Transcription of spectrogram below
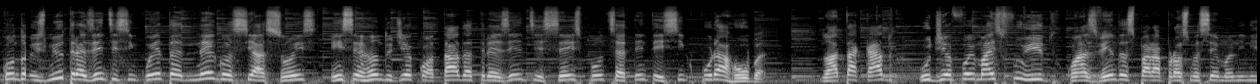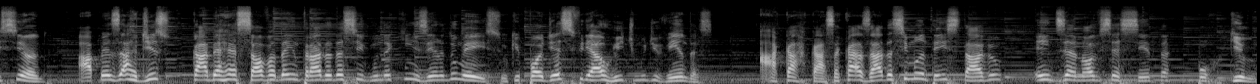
com 2.350 negociações, encerrando o dia cotado a 306,75 por arroba. No atacado, o dia foi mais fluido, com as vendas para a próxima semana iniciando. Apesar disso, cabe a ressalva da entrada da segunda quinzena do mês, o que pode esfriar o ritmo de vendas. A carcaça casada se mantém estável em 19,60 por quilo.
